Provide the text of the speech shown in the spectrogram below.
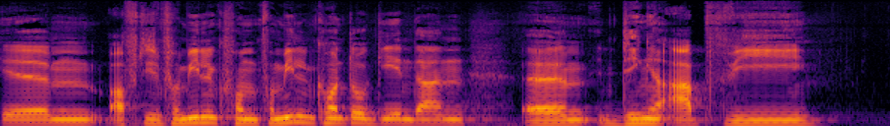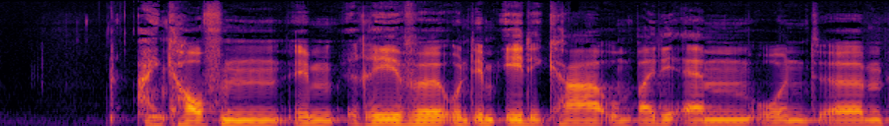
ähm, auf diesem Familien, vom Familienkonto gehen dann ähm, Dinge ab wie Einkaufen im Rewe und im Edeka und bei DM und ähm,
